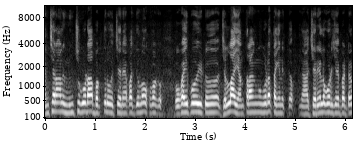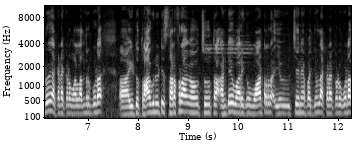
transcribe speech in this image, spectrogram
అంచనాలకు మించి కూడా భక్తులు వచ్చే నేపథ్యంలో ఒక ఒకవైపు ఇటు జిల్లా యంత్రాంగం కూడా తగిన చర్యలు కూడా చేపట్టారు. అక్కడక్కడ వాళ్ళందరూ కూడా ఇటు త్రాగునీటి సరఫరా కావచ్చు అంటే వారికి వాటర్ ఇచ్చే నేపథ్యంలో అక్కడక్కడ కూడా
